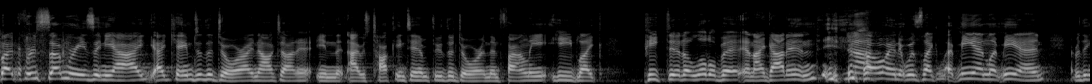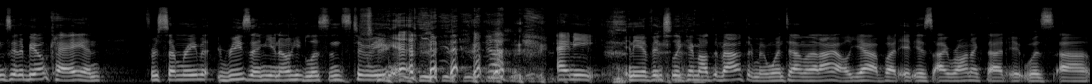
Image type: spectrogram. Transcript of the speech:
but for some reason, yeah, I, I came to the door, I knocked on it, and I was talking to him through the door, and then finally he like peeked it a little bit, and I got in, you Yeah. know, and it was like, let me in, let me in, everything's gonna be okay, and for some re- reason, you know, he listens to me, and, and he and he eventually came out the bathroom and went down that aisle. Yeah, but it is ironic that it was uh,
